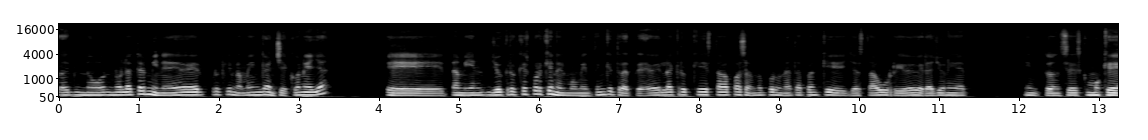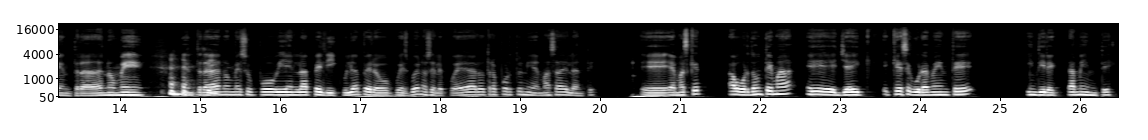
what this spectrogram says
eh, no, no la terminé de ver porque no me enganché con ella. Eh, también yo creo que es porque en el momento en que traté de verla creo que estaba pasando por una etapa en que ya estaba aburrido de ver a Johnny Depp. Entonces como que de entrada no me, de entrada Sí. no me supo bien la película, pero pues bueno, se le puede dar otra oportunidad más adelante. Eh, además que aborda un tema, eh, Jake, que seguramente indirectamente,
